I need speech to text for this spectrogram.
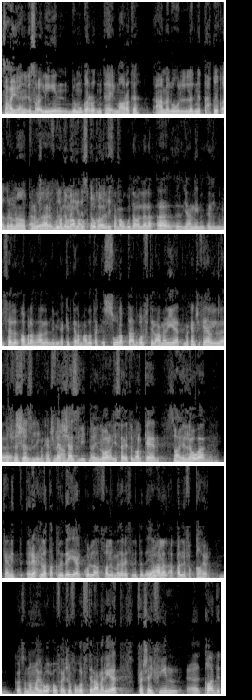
صحيح. يعني الإسرائيليين بمجرد انتهاء المعركة عملوا لجنة تحقيق أجرانات أنا مش عارف وجولدا بانوراما مائير استقالت لسه موجودة ولا لأ؟ يعني المثال الأبرز على اللي بيأكد كلام حضرتك الصورة بتاعت غرفة العمليات ما كانش فيها ال- الشاذلي. ما كانش فيها نعم. الشاذلي أيوة. اللي هو رئيس هيئة الأركان صحيح. اللي هو كانت رحلة تقليدية لكل أطفال المدارس الابتدائية على الأقل في القاهرة. كويس إن هم يروحوا فيشوفوا غرفة العمليات فشايفين آه، قادة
